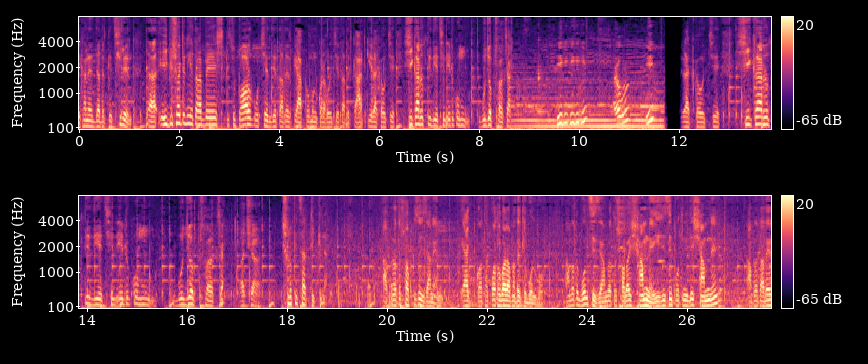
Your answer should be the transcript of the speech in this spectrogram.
এখানে যাদেরকে ছিলেন এই বিষয়টা নিয়ে তারা বেশ কিছু টল করছেন যে তাদেরকে আক্রমণ করা হয়েছে তাদেরকে আটকে রাখা হচ্ছে স্বীকারোক্তি দিয়েছেন এরকম গুজব ছড়াচ্ছে। রাখা হচ্ছে স্বীকারোক্তি দিয়েছেন এরকম গুজব ছড়াচ্ছে। আচ্ছা। আসলে কি স্যার ঠিক কিনা? আপনারা তো সব কিছুই জানেন এক কথা কতবার আপনাদেরকে বলব। আমরা তো বলছি যে আমরা তো সবাই সামনে ইউজিসি প্রতিনিধির সামনে আমরা তাদের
